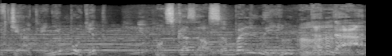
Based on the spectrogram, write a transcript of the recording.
в театре не будет. Он сказался больным. Да-да.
